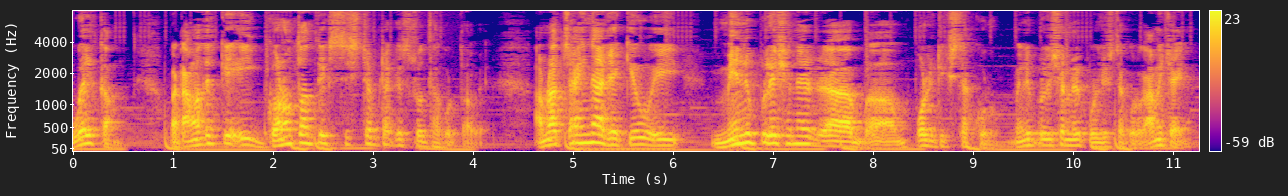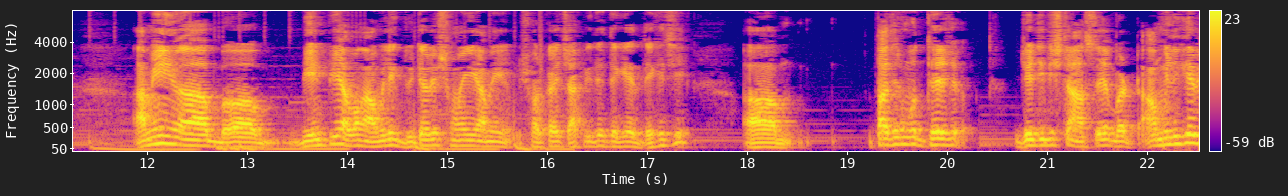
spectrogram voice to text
ওয়েলকাম বাট আমাদেরকে এই গণতান্ত্রিক সিস্টেমটাকে শ্রদ্ধা করতে হবে। আমরা চাই না যে কেউ এই ম্যানিপুলেশনের পলিটিক্সটা করুক। ম্যানিপুলেশনের পলিটিক্সটা করুক। আমি চাই না। আমি বিএনপি এবং আওয়ামী লীগ দুইটারই সময় আমি সরকারি চাকরিতে থেকে দেখেছি। তাদের মধ্যে যে জিনিসটা আছে বাট আওয়ামী লীগের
